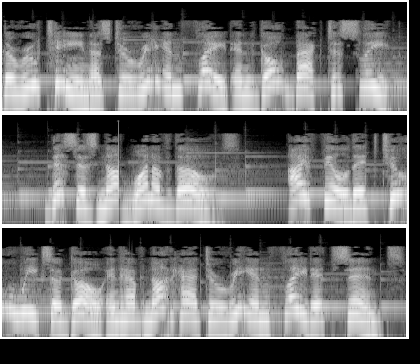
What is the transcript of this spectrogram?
The routine is to re-inflate and go back to sleep. This is not one of those. I filled it two weeks ago and have not had to re-inflate it since.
